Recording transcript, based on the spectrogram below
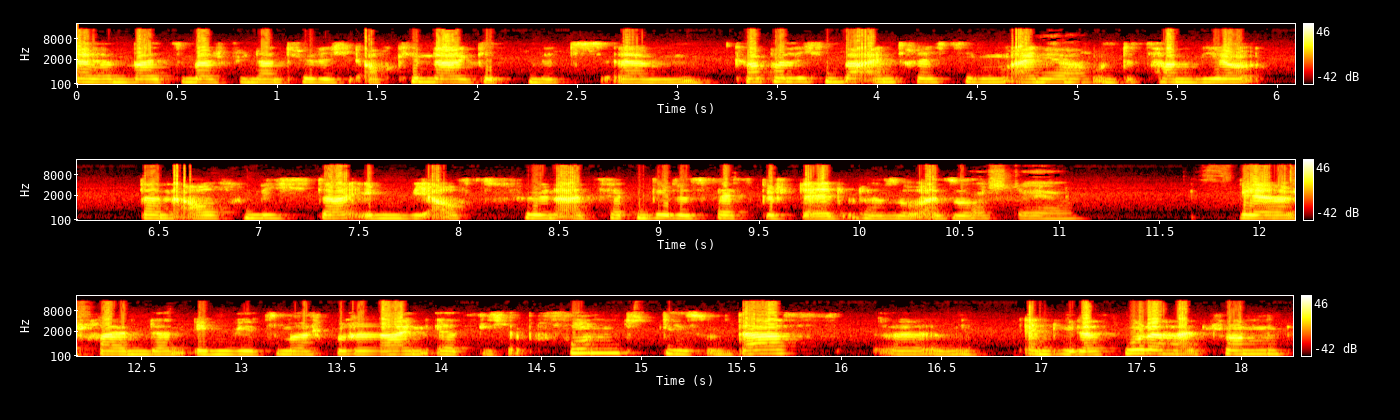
Ähm, weil zum Beispiel natürlich auch Kinder gibt mit ähm, körperlichen Beeinträchtigungen einfach ja. und das haben wir dann auch nicht da irgendwie aufzuführen, als hätten wir das festgestellt oder so. Also Verstehe. wir schreiben dann irgendwie zum Beispiel rein ärztlicher Befund, dies und das. Ähm, entweder es wurde halt schon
